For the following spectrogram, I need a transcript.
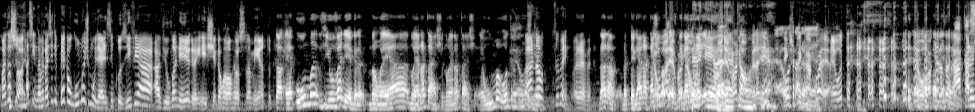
Mas olha só, assim, na verdade ele pega algumas mulheres, inclusive a, a viúva negra, ele chega a rolar um relacionamento. Não, é uma viúva negra, não é a, não é a Natasha, não é a Natasha, é uma outra É, viúva Ah, negra. não, tudo bem, whatever. Não, não, pegar a Natasha é, Não, uma coisa, pegar a não. viúva É, negra é, é outra. é. Calma. não, peraí. É outra aranha. qual é. É outra. É o Rock das A Aranhas.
